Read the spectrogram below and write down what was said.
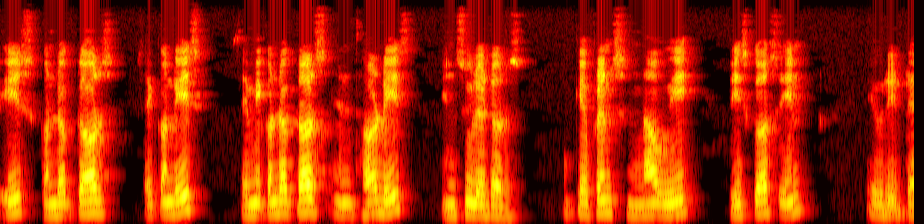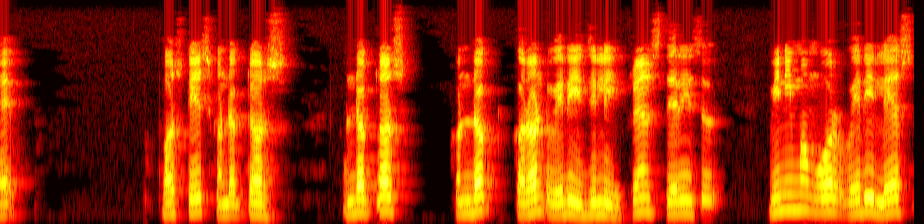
is conductors, second is semiconductors and third is insulators okay friends now we discuss in every type. First is conductors. Conductors conduct current very easily. Friends there is a minimum or very less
